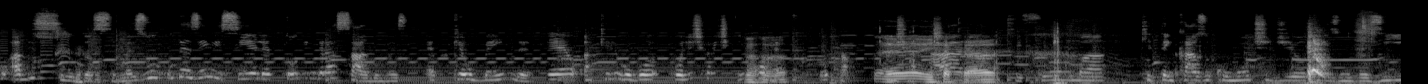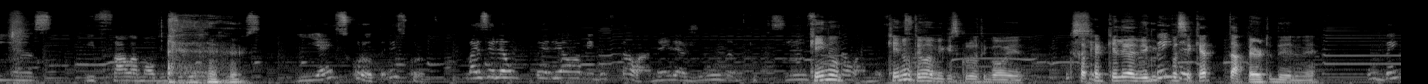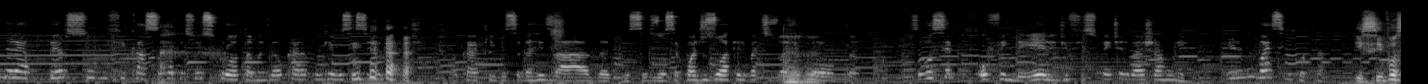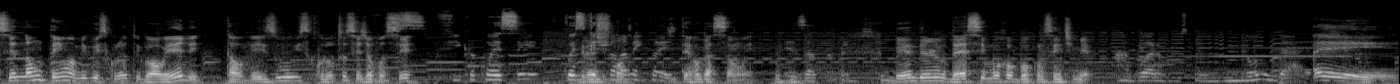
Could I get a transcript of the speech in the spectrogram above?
absurdo, assim. Mas o, o desenho em si, ele é todo engraçado. Mas é porque o Bender é aquele robô politicamente incorreto. Total. É, enche a cara. Que fuma, que tem caso com um monte de outras robozinhas e fala mal dos outros. e é escroto, ele é escroto. Mas ele é um, ele é um amigo que tá lá, né? Ele ajuda no que precisa. Quem não- tá lá. Mas Quem não tem um amigo escroto igual ele? Só que aquele amigo que Bender. você quer estar perto dele, né? O Bender é a personificação da pessoa escrota, mas é o cara com quem você se diverte. É o cara que você dá risada, que você zoa. Você pode zoar que ele vai te zoar de volta. Se você ofender ele, dificilmente ele vai achar ruim. E ele não vai se importar. E se você não tem um amigo escroto igual ele, talvez o escroto seja você? Fica com esse, com esse Grande questionamento De aí. interrogação aí. Exatamente. O Bender, o décimo robô com sentimento. Agora vamos para o nono lugar. Ei.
